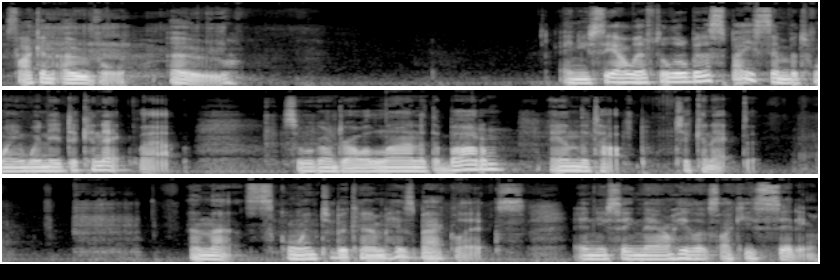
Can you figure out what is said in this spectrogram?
It's like an oval, O. And you see I left a little bit of space in between. We need to connect that. So we're going to draw a line at the bottom and the top to connect it. And that's going to become his back legs. And you see now he looks like he's sitting.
